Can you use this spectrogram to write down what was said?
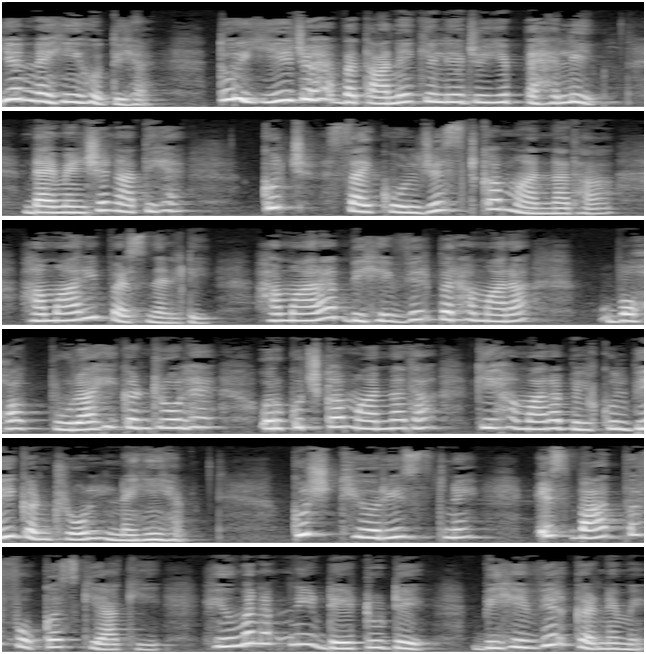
या नहीं होती है? तो ये जो है बताने के लिए जो ये पहली डायमेंशन आती है, कुछ साइकोलॉजिस्ट का मानना था, हमारी पर्सनैलिटी हमारा बिहेवियर पर हमारा बहुत पूरा ही कंट्रोल है और कुछ का मानना था कि हमारा बिल्कुल भी कंट्रोल नहीं है। कुछ थ्योरिस्ट ने इस बात पर फोकस किया कि ह्यूमन अपनी डे टू डे बिहेवियर करने में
